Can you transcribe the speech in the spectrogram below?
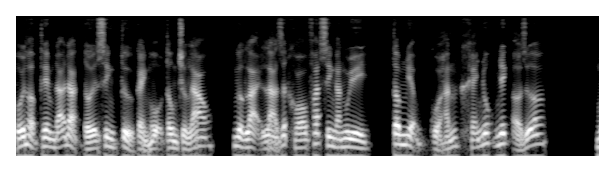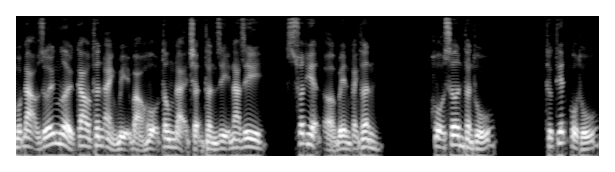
phối hợp thêm đã đạt tới sinh tử cảnh hộ tông trưởng lão, ngược lại là rất khó phát sinh an nguy, tâm niệm của hắn khẽ nhúc nhích ở giữa. Một đạo dưới người cao thân ảnh bị bảo hộ tông đại trận thần dị na di xuất hiện ở bên cạnh thân. Hộ sơn thần thú, thực thiết cổ thú,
